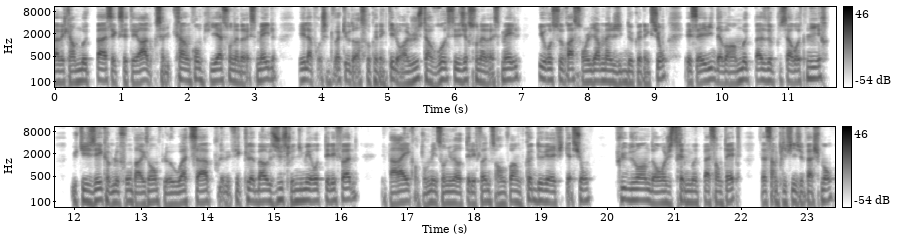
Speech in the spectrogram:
avec un mot de passe, etc. Donc ça lui crée un compte lié à son adresse mail et la prochaine fois qu'il voudra se reconnecter, il aura juste à ressaisir son adresse mail, il recevra son lien magique de connexion et ça évite d'avoir un mot de passe de plus à retenir, utilisé comme le font par exemple WhatsApp, vous l'avez fait Clubhouse, juste le numéro de téléphone. Et pareil, quand on met son numéro de téléphone, ça envoie un code de vérification plus besoin d'enregistrer de mot de passe en tête, ça simplifie vachement,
